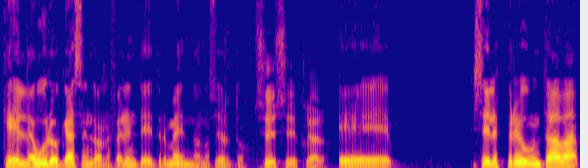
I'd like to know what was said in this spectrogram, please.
que es el laburo que hacen los referentes de tremendo, ¿no es cierto? Sí, sí, claro. eh, se les preguntaba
